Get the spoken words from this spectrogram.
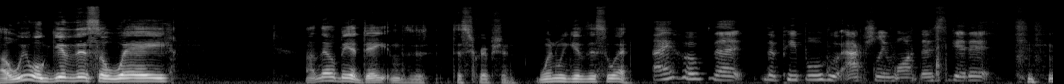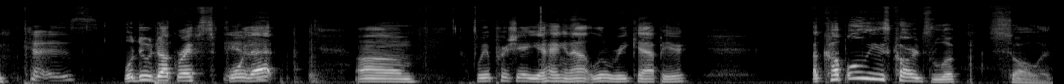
Uh, we will give this away. Uh, there'll be a date in the description when we give this away. I hope that the people who actually want this get it, because We'll do a duck race for Yeah. that. Um, we appreciate you hanging out. Little recap here. A couple of these cards look solid.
